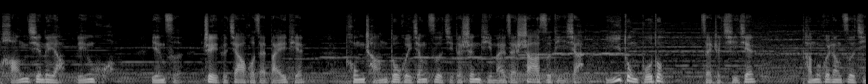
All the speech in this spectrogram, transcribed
螃蟹那样灵活。因此，这个家伙在白天。通常都会将自己的身体埋在沙子底下一动不动，在这期间，他们会让自己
